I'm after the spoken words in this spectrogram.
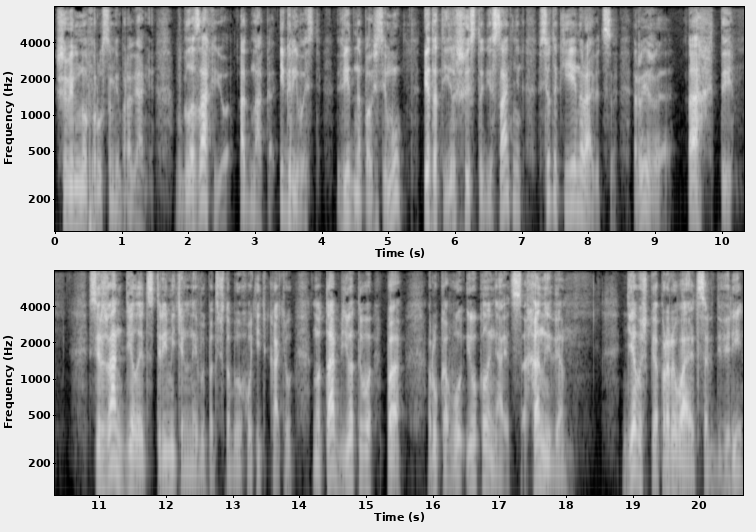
шевельнув русыми бровями. В глазах ее, однако, игривость. Видно по всему, этот ершистый десантник все-таки ей нравится. Рыжая. Ах ты! Сержант делает стремительный выпад, чтобы ухватить Катю, но та бьет его по рукаву и уклоняется. Ханыга. Девушка прорывается к двери,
